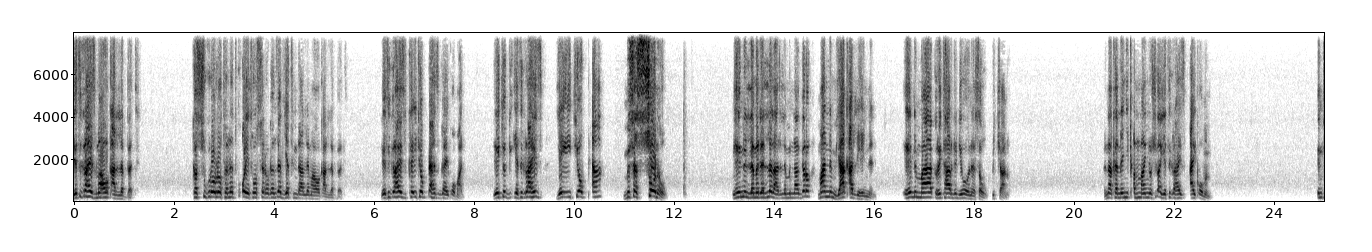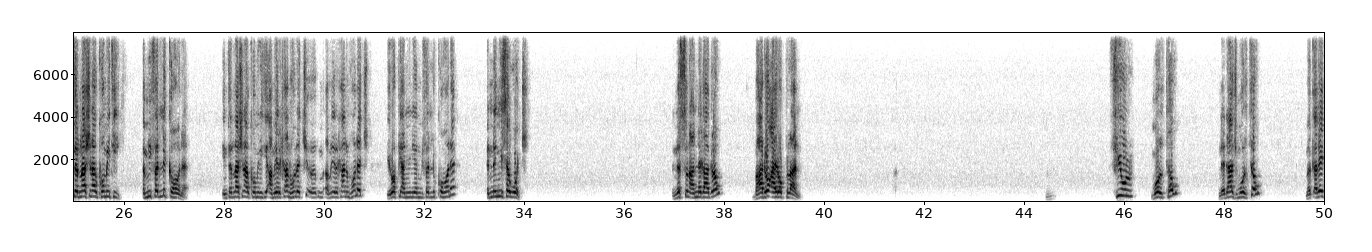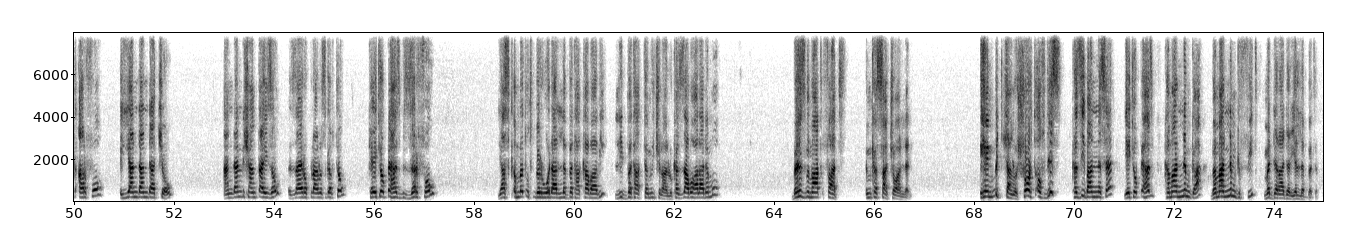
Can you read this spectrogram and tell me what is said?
የትግራይ ህዝብ ማወቅ አለበት። ከሱ ጉሮሮ ተነጥቆ የተወሰደው ገንዘብ የት እንዳለ ማወቅ አለበት። የትግራይ ህዝብ ከኢትዮጵያ ህዝብ ጋር ይቆማል። የትግራይ ህዝብ የኢትዮጵያ ምሰሶ ነው። ይህንን ለመደለል አይደለም የምናገረው። ማንም ያውቃል። ይሄንን ይሄንን ማያውቅ retarded የሆነ ሰው ብቻ ነው እና ከነኚህ ቀማኞች ጋር የትግራይ ህዝብ አይቆምም። international community የሚፈልግ ከሆነ international community አሜሪካን ሆነች አሜሪካንም ሆነች European Union የሚፈልግ ከሆነ እነኚህ ሰዎች እነሱን አነጋግረው ባዶ አይሮፕላን fuel ሞልተው ነዳጅ ሞልተው መቀሌት አርፎ እያንዳንዳቸው አንዳንድ ሻንጣ ይዘው እዛ አይሮፕላን ውስጥ ገብተው ከኢትዮጵያ ህዝብ ዘርፈው ያስቀመጡት ብር ወዳለበት አካባቢ ሊበታተኑ ይችላሉ። ከዛ በኋላ ደግሞ በህዝብ ማጥፋት እንከሳቸዋለን። ይሄን ብቻ ነው short of this። ከዚህ ባነሰ የኢትዮጵያ ህዝብ ከማንም ጋር በማንም ግፊት መደራደር የለበትም።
